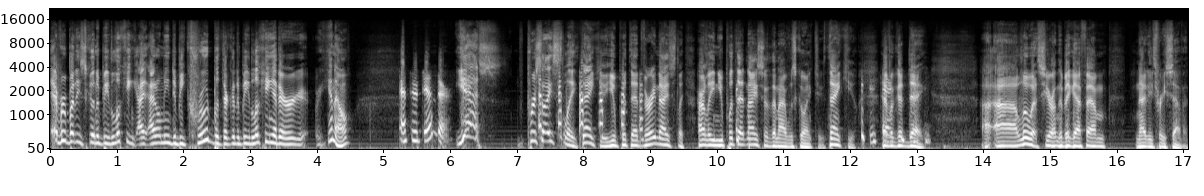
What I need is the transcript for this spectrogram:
everybody's going to be looking. I, I don't mean to be crude, but they're going to be looking at her, you know. At their gender. Yes, precisely. Thank you. You put that very nicely. Harleen, you put that nicer than I was going to. Thank you. Have a good day. Uh, uh, Lewis, you're on the Big FM 93.7.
